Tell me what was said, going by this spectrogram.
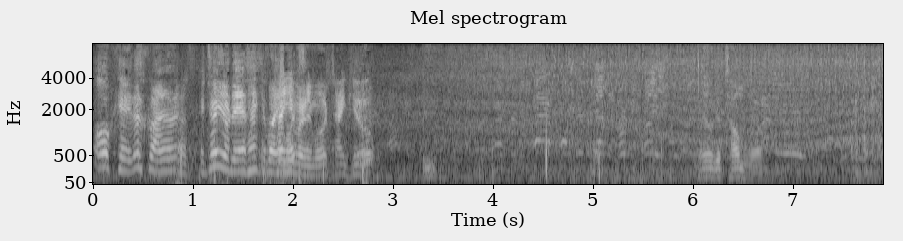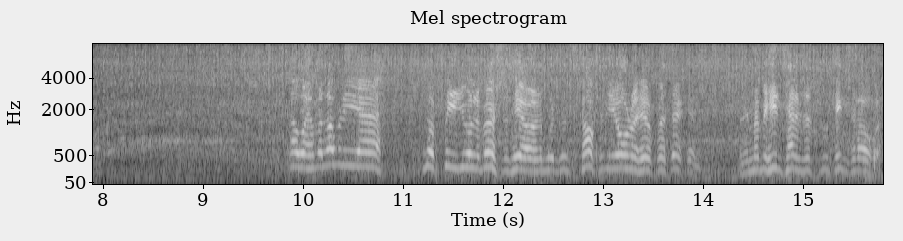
Okay, that's great. Enjoy your day. Thank you very Thank you much. very much. Thank you. I'll get Tom here. Now we have a lovely uh, Nuffield Universal here, and we'll, we'll talk to the owner here for a second, and maybe he'll tell us a few things about it.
